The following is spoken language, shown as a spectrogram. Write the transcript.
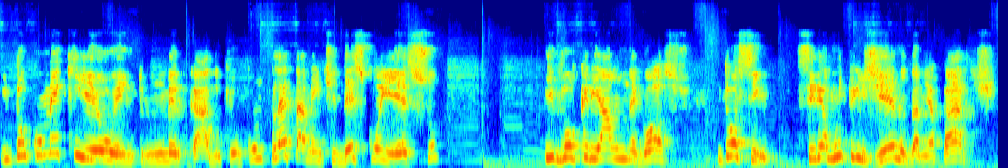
Então, como é que eu entro num mercado que eu completamente desconheço e vou criar um negócio? Então, assim, seria muito ingênuo da minha parte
